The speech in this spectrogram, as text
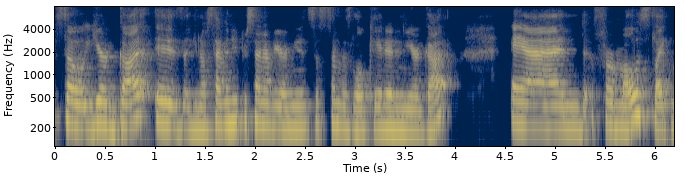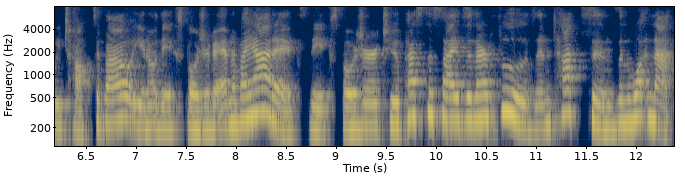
so your gut is, you know, 70% of your immune system is located in your gut. And for most, like we talked about, you know, the exposure to antibiotics, the exposure to pesticides in our foods and toxins and whatnot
